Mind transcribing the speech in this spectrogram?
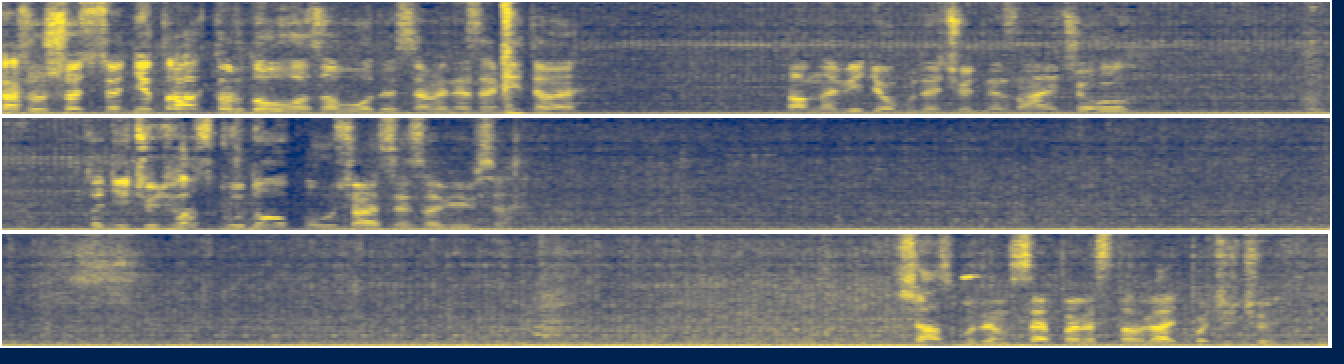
Кажу, що сьогодні трактор довго заводився, ви не замітили? Там на відео буде чуть, не знаю чого. Тоді чуть газку дав, виходить, і завівся. Зараз будемо все переставляти по чуть-чуть.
